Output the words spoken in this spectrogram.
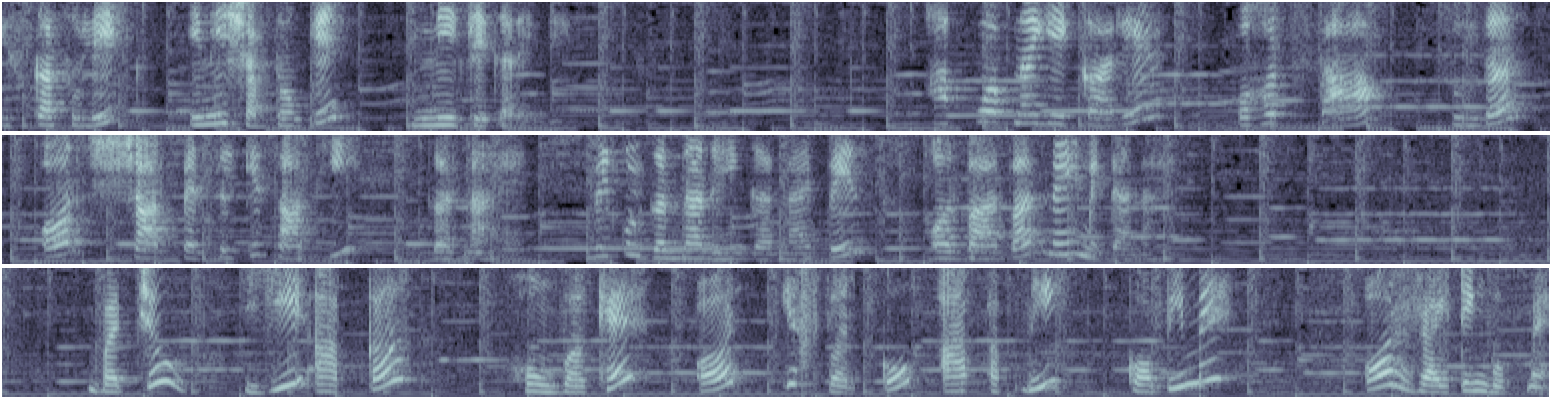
इसका सुलेख इन्हीं शब्दों के नीचे करेंगे। आपको अपना ये कार्य बहुत साफ़, सुंदर और शार्प पेंसिल के साथ ही करना है। बिल्कुल गंदा नहीं करना है पेज और बार बार नहीं मिटाना है। बच्चों, ये आपका होमवर्क है और इस वर्क को आप अपनी कॉपी में और राइटिंग बुक में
